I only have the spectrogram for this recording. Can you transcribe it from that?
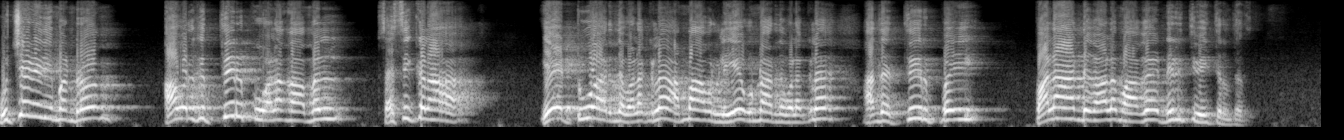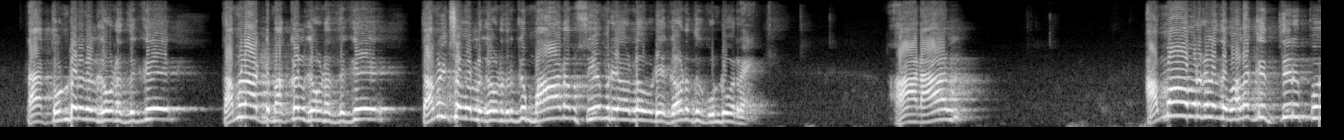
உச்சநீதிமன்றம் அவருக்கு தீர்ப்பு வழங்காமல் சசிகலா ஏ டூவாக இருந்த வழக்கில் அம்மா அவர்கள் ஏ ஒன்றா இருந்த வழக்கில் அந்த தீர்ப்பை பல ஆண்டு காலமாக நிறுத்தி வைத்திருந்தது. நான் தொண்டர்கள் கவனத்துக்கு தமிழ்நாட்டு மக்கள் கவனத்துக்கு தமிழ் சகோதரர்கள் கவனத்திற்கு மானம் சுயமரியாதையுடைய கவனத்துக்கு கொண்டு வர்றேன். ஆனால் அம்மா அவர்கள் அந்த வழக்கு தீர்ப்பு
